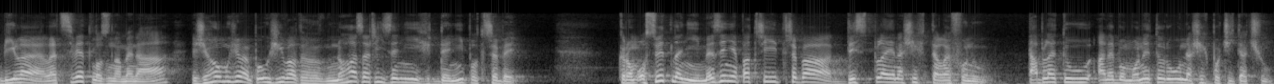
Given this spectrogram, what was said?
bílé LED světlo, znamená, že ho můžeme používat v mnoha zařízeních denní potřeby. Krom osvětlení mezi ně patří třeba displeje našich telefonů, tabletů anebo monitorů našich počítačů.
